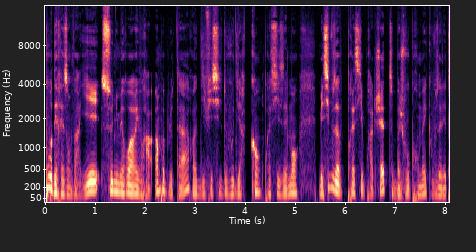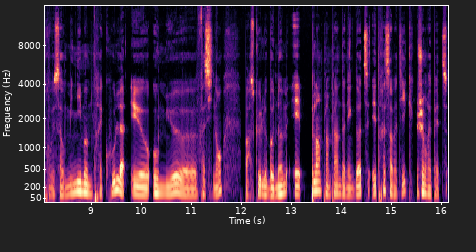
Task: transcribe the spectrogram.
pour des raisons variées, ce numéro arrivera un peu plus tard, difficile de vous dire quand précisément, mais si vous appréciez Pratchett, bah, je vous promets que vous allez trouver ça au minimum très cool et au mieux fascinant parce que le bonhomme est plein plein plein d'anecdotes et très sympathique, je me répète.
